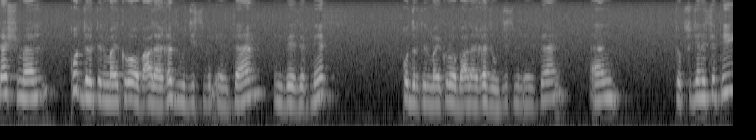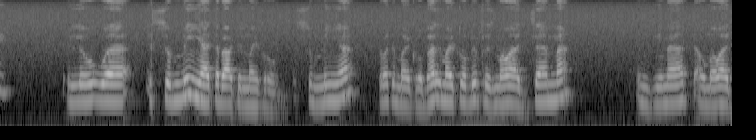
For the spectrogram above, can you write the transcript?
تشمل قدرة الميكروب على غزو جسم الإنسان invasiveness قدرة الميكروب على غزو جسم الإنسان and toxicity اللي هو السمية تبعت الميكروب. السمية تبعت الميكروب. هل الميكروب يفرز مواد سامة؟ انزيمات أو مواد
